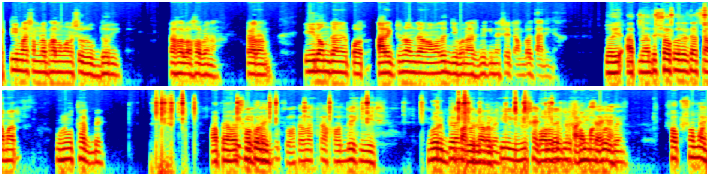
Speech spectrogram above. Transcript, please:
একটি মাস আমরা ভালো মানুষের রূপ ধরি তাহলে হবে না। কারণ এই রমজানের পর আরেকটি রমজান আমাদের জীবন আসবে কিনা সেটা আমরা জানি না। তো আপনাদের সকলের কাছে আমার অনুরোধ থাকবে। আপনারা সকলে কথাবার্তা হদ দেখি গরিবদের পাশে দাঁড়াবেন বড়দেরকে সম্মান করবেন? সব সময়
